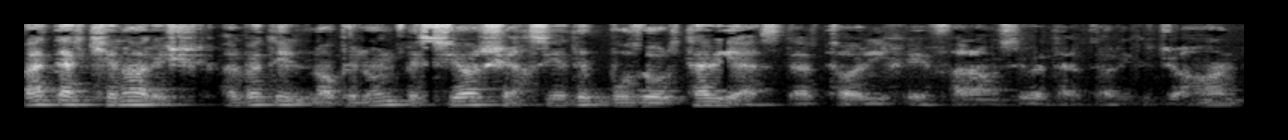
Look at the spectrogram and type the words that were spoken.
بعد در کنارش البته ناپلون بسیار شخصیت بزرگتری است در تاریخ فرانسه و در تاریخ جهان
